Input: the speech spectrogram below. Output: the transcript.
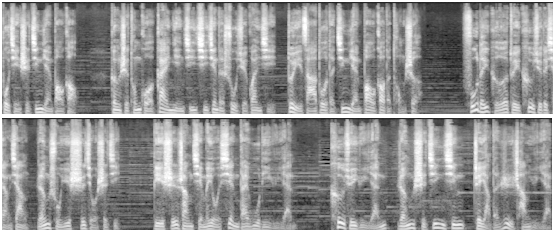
不仅是经验报告，更是通过概念及其间的数学关系对杂多的经验报告的统摄。弗雷格对科学的想象仍属于十九世纪，彼时尚且没有现代物理语言，科学语言仍是金星这样的日常语言。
